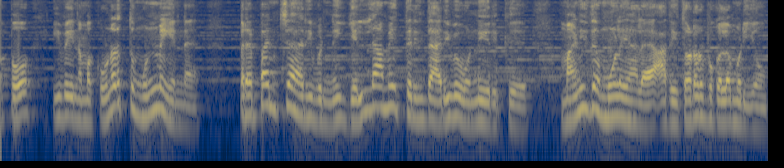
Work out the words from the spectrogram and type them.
அப்போ இவை நமக்கு உணர்த்தும் உண்மை என்ன? பிரபஞ்ச அறிவுன்னு எல்லாமே தெரிந்த அறிவு ஒன்று இருக்கு. மனித மூளையால அதை தொடர்பு கொள்ள முடியும்.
